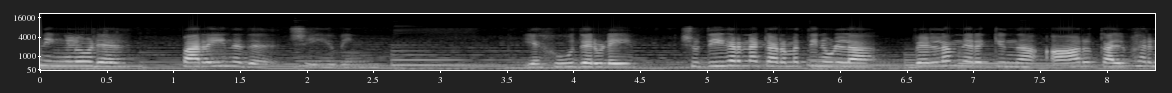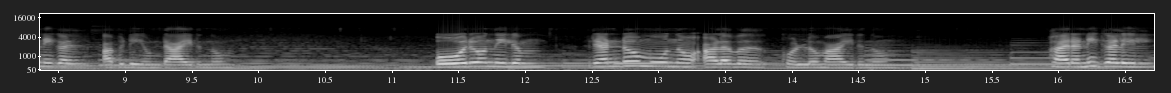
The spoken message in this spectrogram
നിങ്ങളോട് പറയുന്നത് ചെയ്യുവിൻ. യഹൂദരുടെ ശുദ്ധീകരണ കർമ്മത്തിനുള്ള വെള്ളം നിറയ്ക്കുന്ന ആറു കൽഭരണികൾ അവിടെയുണ്ടായിരുന്നു ഓരോന്നിലും രണ്ടോ മൂന്നോ അളവ് കൊള്ളുമായിരുന്നു. ഭരണികളിൽ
